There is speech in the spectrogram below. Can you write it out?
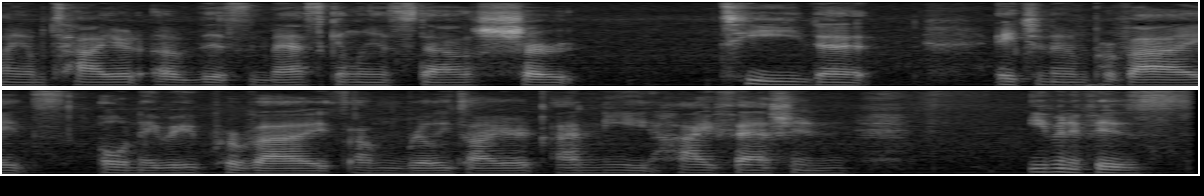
I am tired of this masculine style shirt tee that H&M provides, Old Navy provides. I'm really tired. I need high fashion even if it's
